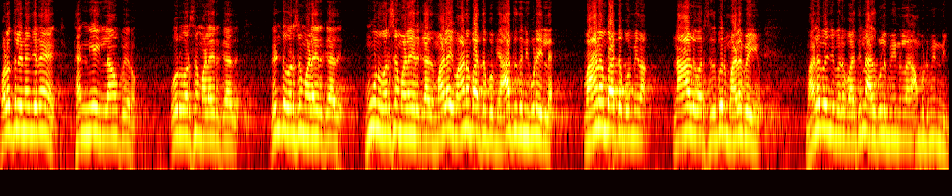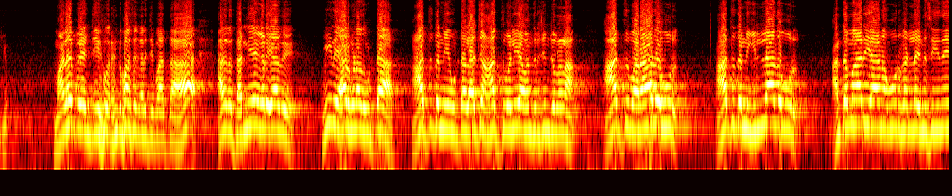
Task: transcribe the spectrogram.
குளத்துல நினைஞ்சிறேன் தண்ணியே இல்லாமல் போயிடும் ஒரு வருஷம் மழை இருக்காது. ரெண்டு வருஷம் மழை இருக்காது. மூணு வருஷம் மழை இருக்காது. மழை வானம் பார்த்த பூமி ஆற்று தண்ணி கூட இல்லை. வானம் பார்த்த பூமி தான். நாலு வருஷத்துக்கு பேர் மழை பெய்யும். மழை பெஞ்ச பிறகு பார்த்தீங்கன்னா அதுக்குள்ளே மீன்லாம் அம்புட்டு மீன் நிற்கும் மழை பெஞ்சு ஒரு ரெண்டு மாதம் கழித்து பார்த்தா அதில் தண்ணியே கிடையாது. மீன் யார் கொண்டாந்து விட்டா? ஆற்று தண்ணியை விட்டாலாச்சும் ஆற்று வழியாக வந்துருச்சுன்னு சொல்லலாம். ஆற்று வராத ஊர். ஆற்று தண்ணி இல்லாத ஊர். அந்த மாதிரியான ஊர்களில் என்ன செய்யுது?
